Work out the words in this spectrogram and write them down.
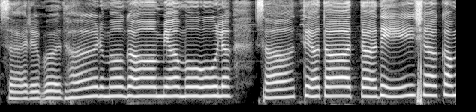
सर्वधर्मगाम्यमूलसत्यतत्तदेशकं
